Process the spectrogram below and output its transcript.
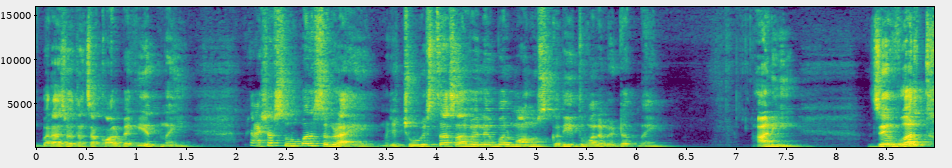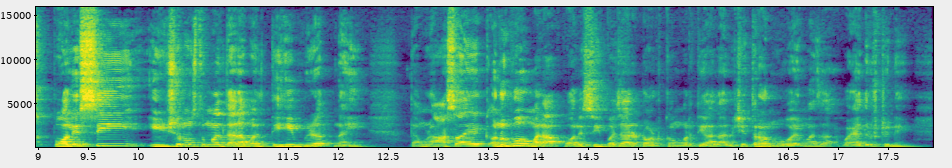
बऱ्याच वेळा त्यांचा कॉल बॅक येत नाही. म्हणजे अशा स्वरूपाचं सगळं आहे. म्हणजे चोवीस तास अवेलेबल माणूस कधीही तुम्हाला भेटत नाही. आणि जे वर्थ पॉलिसी इन्शुरन्स तुम्हाला द्यायला पाहिजे तीही मिळत नाही. त्यामुळे असा एक अनुभव मला पॉलिसी बाजार डॉट कॉमवरती आला. विचित्र अनुभव आहे माझा माझ्या दृष्टीने.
